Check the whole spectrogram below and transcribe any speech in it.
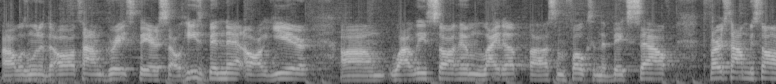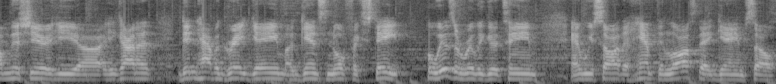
uh, was one of the all-time greats there. So he's been that all year. Um, Wally saw him light up uh, some folks in the Big South. First time we saw him this year, he uh, he kind of didn't have a great game against Norfolk State, who is a really good team, and we saw that Hampton lost that game. So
